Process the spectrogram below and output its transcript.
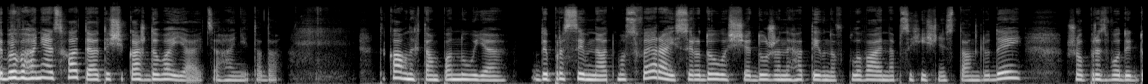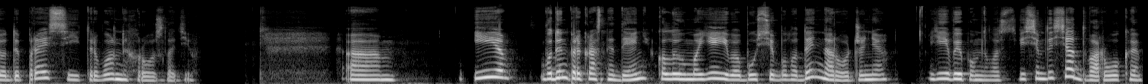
Тебе виганяють з хати, а ти ще кажеш, давай яйця гані тоді. Така в них там панує депресивна атмосфера, і середовище дуже негативно впливає на психічний стан людей, що призводить до депресії і тривожних розладів. Ем, і в один прекрасний день, коли у моєї бабусі було день народження, їй виповнилось 82 роки.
